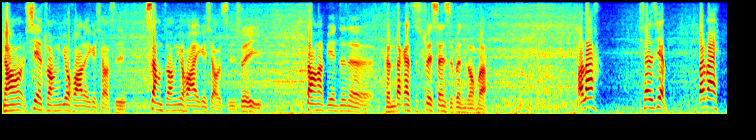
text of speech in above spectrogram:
然后卸妆又花了一个小时，上妆又花一个小时，所以到那边真的可能大概是睡三十分钟吧。好了。下次见，拜拜。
